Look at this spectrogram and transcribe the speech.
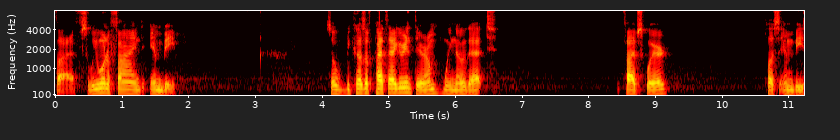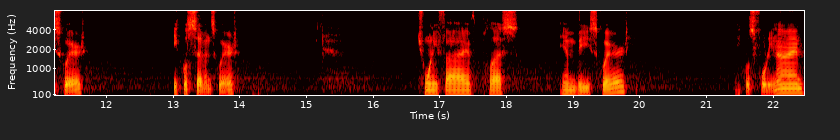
5. So we want to find MB. So because of Pythagorean theorem, we know that 5 squared plus MB squared equals 7 squared. 25 plus MB squared equals 49.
